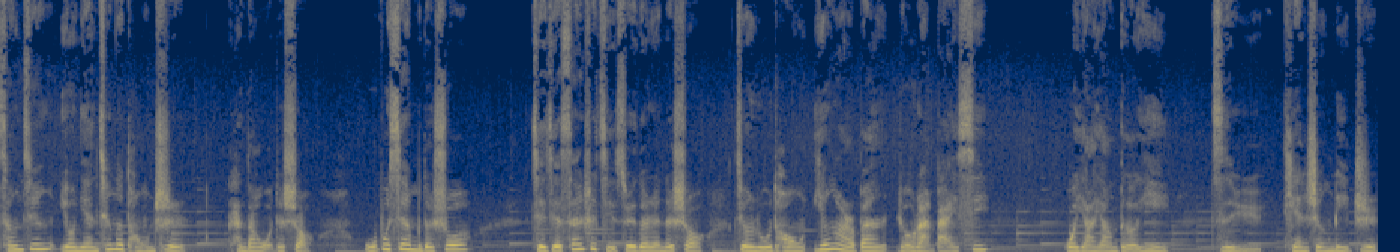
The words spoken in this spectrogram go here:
曾经有年轻的同志看到我的手，无不羡慕地说：“姐姐三十几岁的人的手。”竟如同婴儿般柔软白皙，我洋洋得意，自语天生丽质。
